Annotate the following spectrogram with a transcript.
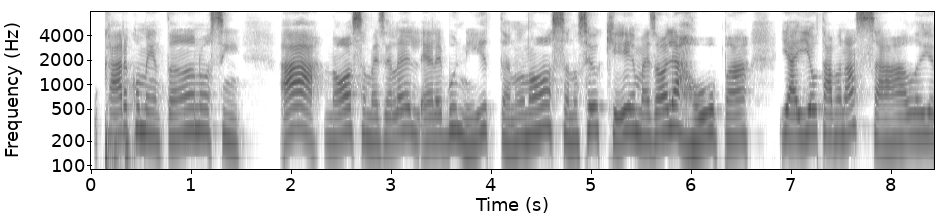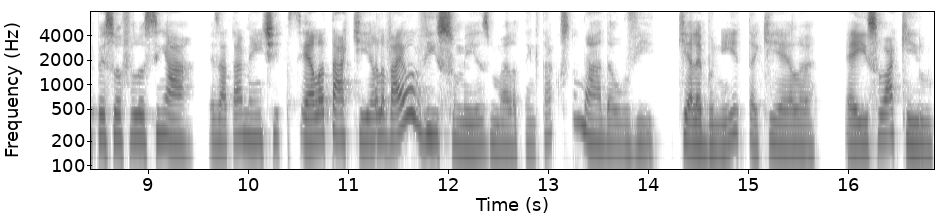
o cara comentando, assim, ah, nossa, mas ela é, ela é bonita, nossa, não sei o quê, mas olha a roupa. E aí eu tava na sala e a pessoa falou assim: ah, exatamente, se ela tá aqui, ela vai ouvir isso mesmo, ela tem que estar tá acostumada a ouvir que ela é bonita, que ela é isso ou aquilo.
